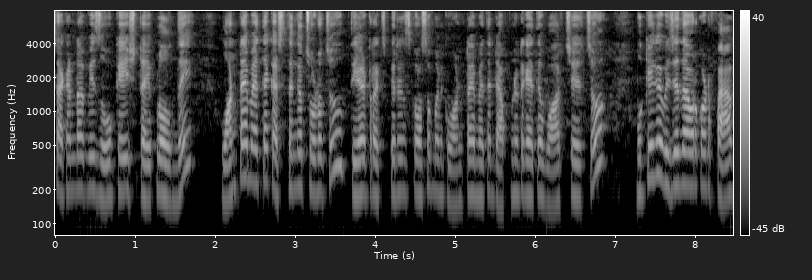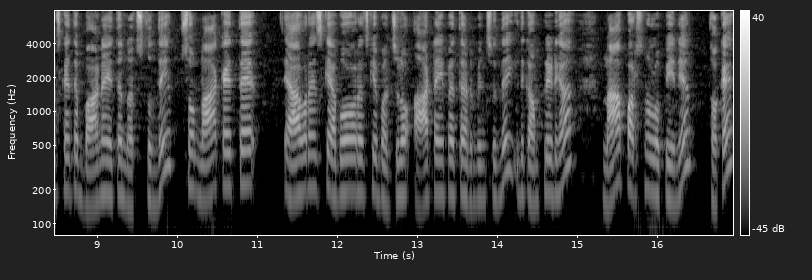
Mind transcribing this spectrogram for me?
second half is okayish టైప్లో ఉంది. వన్ టైం అయితే ఖచ్చితంగా చూడొచ్చు. థియేటర్ ఎక్స్పీరియన్స్ కోసం మనకి వన్ టైం అయితే డెఫినెట్గా అయితే వాచ్ చేయొచ్చు. ముఖ్యంగా విజయ్ కూడా ఫ్యాన్స్కి అయితే బాగానే అయితే నచ్చుతుంది. సో నాకైతే యావరేజ్కి అబవ్ యావరేజ్కి మధ్యలో ఆ టైప్ అయితే అనిపించింది. ఇది కంప్లీట్గా నా పర్సనల్ ఒపీనియన్. ఓకే?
